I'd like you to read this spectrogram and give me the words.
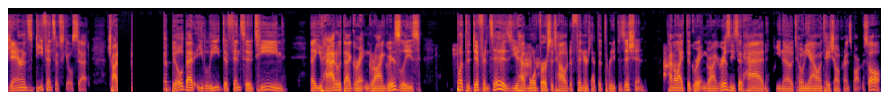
Jaren's defensive skill set. Try to build that elite defensive team that you had with that Grit and Grind Grizzlies. But the difference is you have more versatile defenders at the three position, kind of like the Grit and Grind Grizzlies that had, you know, Tony Allen, Tayshaun Prince, Marc Gasol.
